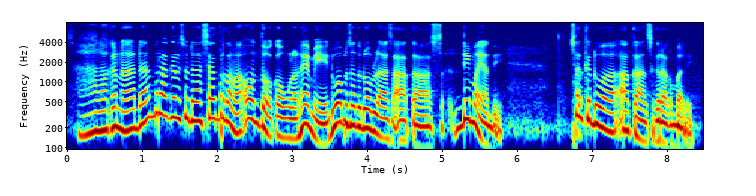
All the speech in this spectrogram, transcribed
Salah kena dan berakhir sudah set pertama untuk keunggulan Hemi 21-12 atas Dimayanti. Set kedua akan segera kembali.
